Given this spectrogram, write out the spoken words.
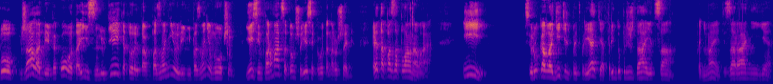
по жалобе какого-то из людей, который там позвонил или не позвонил, ну, в общем, есть информация о том, что есть какое-то нарушение. Это позаплановая. И руководитель предприятия предупреждается Понимаете? Заранее.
